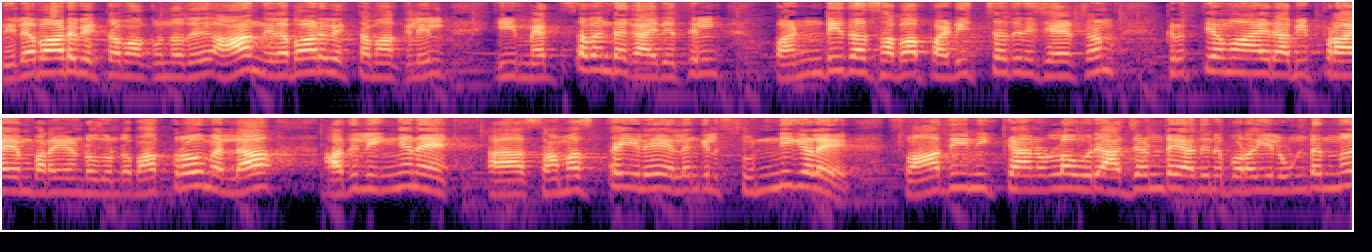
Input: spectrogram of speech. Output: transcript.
നിലപാട് വ്യക്തമാക്കുന്നത്. ആ നിലപാട് വ്യക്തമാക്കലിൽ ഈ മെക്സവന്റെ കാര്യത്തിൽ പണ്ഡിത സഭ പഠിച്ചതിന് ശേഷം കൃത്യമായൊരു അഭിപ്രായം പറയേണ്ടതുണ്ട് മാത്രവുമല്ല അതിൽ ഇങ്ങനെ സമസ്തയിലെ അല്ലെങ്കിൽ സുന്നികളെ സ്വാധീനിക്കാനുള്ള ഒരു അജണ്ട അതിന് പുറകിൽ ഉണ്ടെന്ന്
